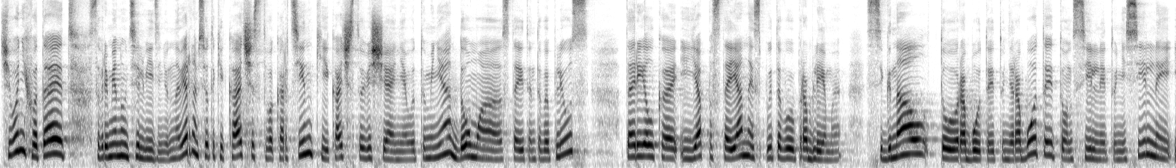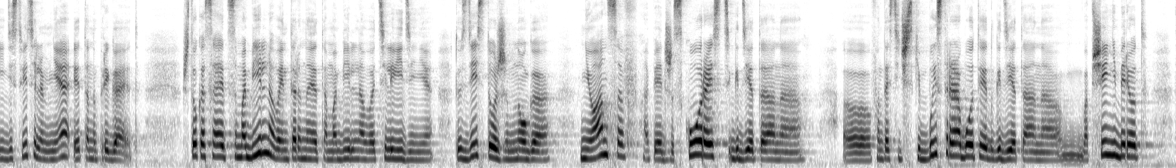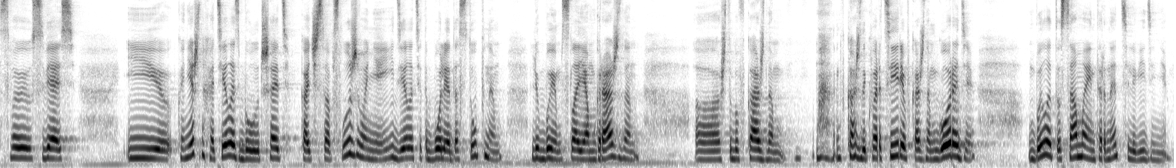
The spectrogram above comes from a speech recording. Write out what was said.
Чего не хватает современному телевидению? Наверное, все-таки качество картинки и качество вещания. Вот у меня дома стоит НТВ+, тарелка, и я постоянно испытываю проблемы. Сигнал то работает, то не работает, то он сильный, то не сильный, и действительно меня это напрягает. Что касается мобильного интернета, мобильного телевидения, то здесь тоже много нюансов. Опять же, скорость, где-то она фантастически быстро работает, где-то она вообще не берет свою связь. И, конечно, хотелось бы улучшать качество обслуживания и делать это более доступным любым слоям граждан, э, чтобы в, каждом, в каждой квартире, в каждом городе было то самое интернет-телевидение.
